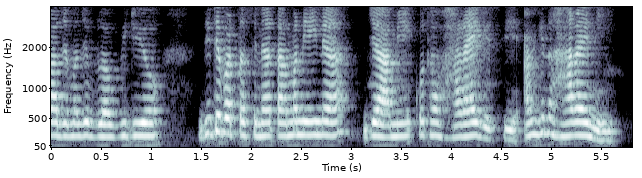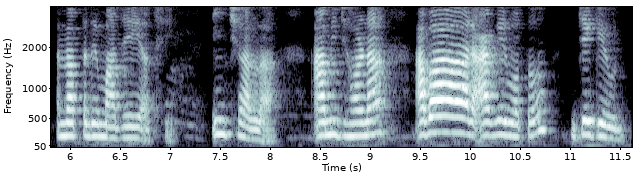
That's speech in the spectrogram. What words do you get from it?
মাঝে মাঝে ব্লগ ভিডিও দিতে পারতাছি না, তার মানে এই না যে আমি কোথাও হারাই গেছি। আমি কিন্তু হারাইনি আমি আপনাদের মাঝেই আছি ইনশাল্লাহ আমি ঝর্ণা, আবার আগের মতো জেগে উঠব।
